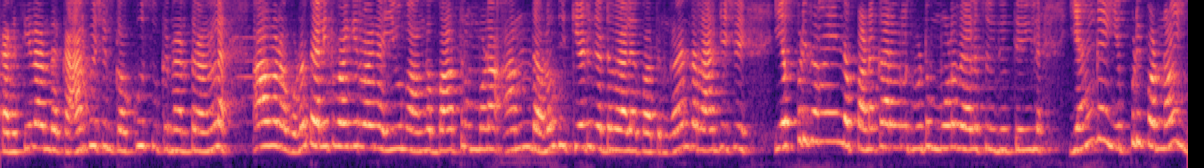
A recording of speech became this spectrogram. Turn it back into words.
கடைசியில் அந்த கார்பரேஷன் கக்கூசுக்கு நடத்துகிறாங்கல்ல அவனை கூட வேலைக்கு வாங்கிடுவாங்க இவங்க அங்கே பாத்ரூம் போனால் அந்த அளவுக்கு கேடு கட்ட வேலையை பார்த்துருக்காங்க இந்த ராஜேஸ்வரி எப்படி தான் இந்த பணக்காரங்களுக்கு மட்டும் மூளை வேலை செய்யுது தெரியல. எங்கே எப்படி பண்ணாலும்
